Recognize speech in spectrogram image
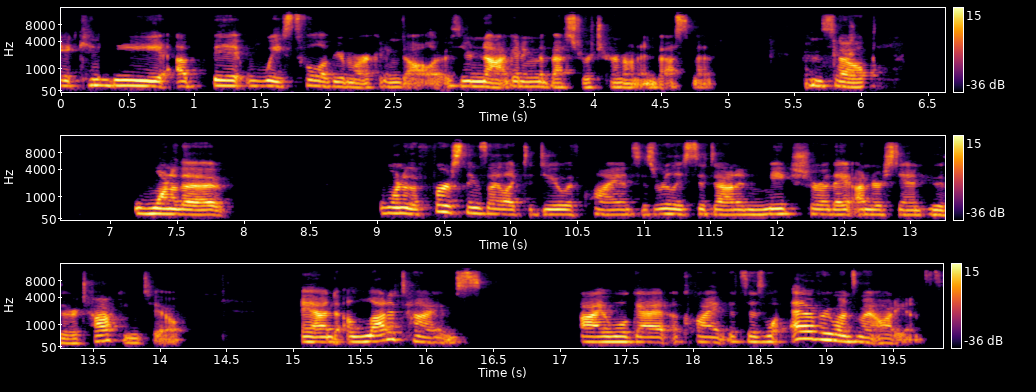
it can be a bit wasteful of your marketing dollars. You're not getting the best return on investment. And so one of the one of the first things I like to do with clients is really sit down and make sure they understand who they're talking to. And a lot of times I will get a client that says, Well, everyone's my audience.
